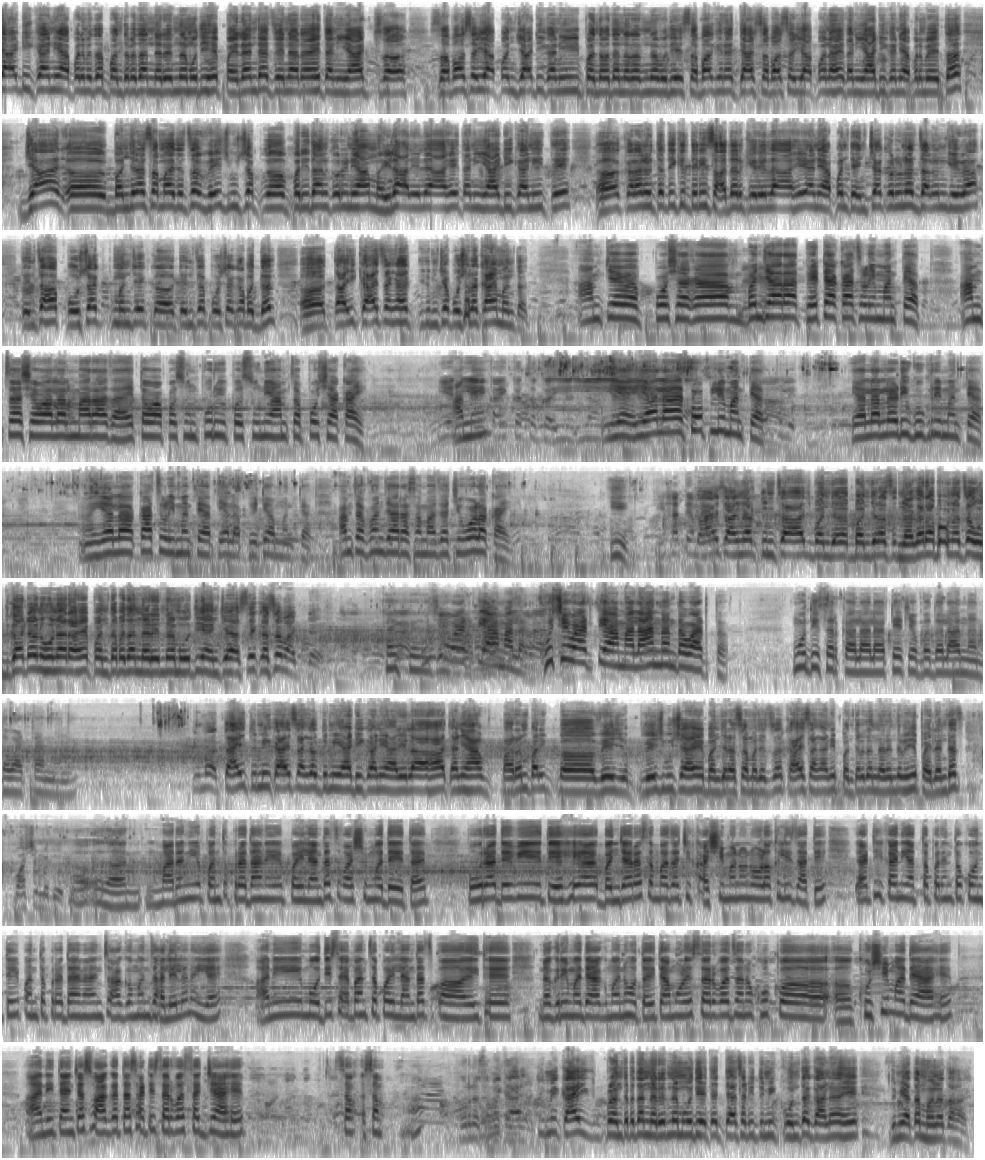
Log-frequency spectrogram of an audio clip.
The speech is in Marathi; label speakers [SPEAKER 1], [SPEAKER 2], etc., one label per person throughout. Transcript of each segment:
[SPEAKER 1] या ठिकाणी आपण मित्र पंतप्रधान नरेंद्र मोदी हे पहिल्यांदाच येणार आहेत आणि या स- सभास्थळी आपण ज्या ठिकाणी पंतप्रधान नरेंद्र मोदी हे सभा घेणार त्या सभास्थळी आपण आहेत आणि या ठिकाणी आपण मिळतं ज्या बंजारा समाजाचं वेशभूषा परिधान करून या महिला आलेल्या आहेत आणि या ठिकाणी ते कलानृत्य देखील त्यांनी सादर केलेलं आहे आणि आपण त्यांच्याकडूनच जाणून घेऊया. त्यांचा हा पोशाख म्हणजे क- त्यांच्या पोशाखाबद्दल ताई काय सांगा तुमच्या पोशाला काय म्हणतात?
[SPEAKER 2] आमचे पोशाख बंजारात फेट्या काचळी म्हणतात. आमचा शिवालाल महाराज आहे तेव्हापासून पूर्वीपासून हे आमचा पोशाख आहे. आम्ही ये- याला टोपली म्हणतात. याला लढी घुगरी म्हणतात. याला काचळी म्हणतात याला फेट्या म्हणतात. आमच्या बंजारा समाजाची ओळख आहे. ही.
[SPEAKER 1] काय सांगणार तुमचा आज बंजारा बंजारा नगारा भवनाचं उद्घाटन होणार आहे पंतप्रधान नरेंद्र मोदी यांच्या हस्ते कसं वाटतंय?
[SPEAKER 2] खुशी वाटते आम्हाला. खुशी वाटते आम्हाला आनंद वाटतं. मोदी सरकारला त्याच्याबद्दल आनंद वाटतं आम्हाला.
[SPEAKER 1] तुम्हा ताई तुम्ही काय सांगाल? तुम्ही या ठिकाणी आलेला आहात आणि हा पारंपरिक अ, वेश वेशभूषा आहे बंजारा समाजाचं. काय सांगा? आणि पंतप्रधान नरेंद्र मोदी पहिल्यांदाच वाशिममध्ये होते
[SPEAKER 3] अ, माननीय पंतप्रधान हे पहिल्यांदाच वाशिममध्ये येत आहेत. पोरादेवी ते हे बंजारा समाजाची काशी म्हणून ओळखली जाते. या ठिकाणी आत्तापर्यंत कोणत्याही पंतप्रधानांचं आगमन झालेलं नाही आहे. आणि मोदी साहेबांचं पहिल्यांदाच अ, इथे नगरीमध्ये आगमन होतं आहे त्यामुळे सर्वजण खूप अ, अ, खुशीमध्ये आहेत. आणि त्यांच्या स्वागतासाठी सर्व सज्ज आहेत. सम सम हं?
[SPEAKER 1] तुम्ही काय- तुम्ही काय पंतप्रधान नरेंद्र मोदी येतात त्यासाठी तुम्ही कोणतं गाणं हे तुम्ही आता म्हणत आहात?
